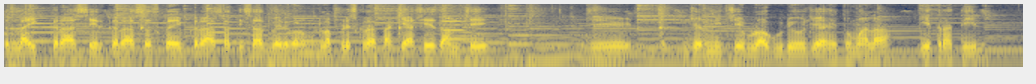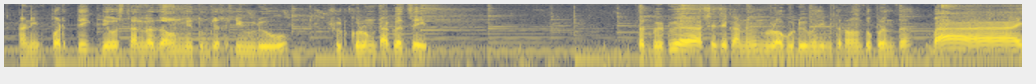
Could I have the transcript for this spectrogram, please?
तर लाईक करा शेअर करा सबस्क्राईब करा साथी साथ बेल बटनला प्रेस करा ताकी असेच आमचे जे जर्नीचे ब्लॉग व्हिडिओ जे आहे तुम्हाला येत राहतील आणि प्रत्येक देवस्थानला जाऊन मी तुमच्यासाठी व्हिडिओ शूट करून टाकत जाईल. तर भेटूया अशाच एका नवीन ब्लॉग व्हिडिओमध्ये मित्रांनो तोपर्यंत. बाय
